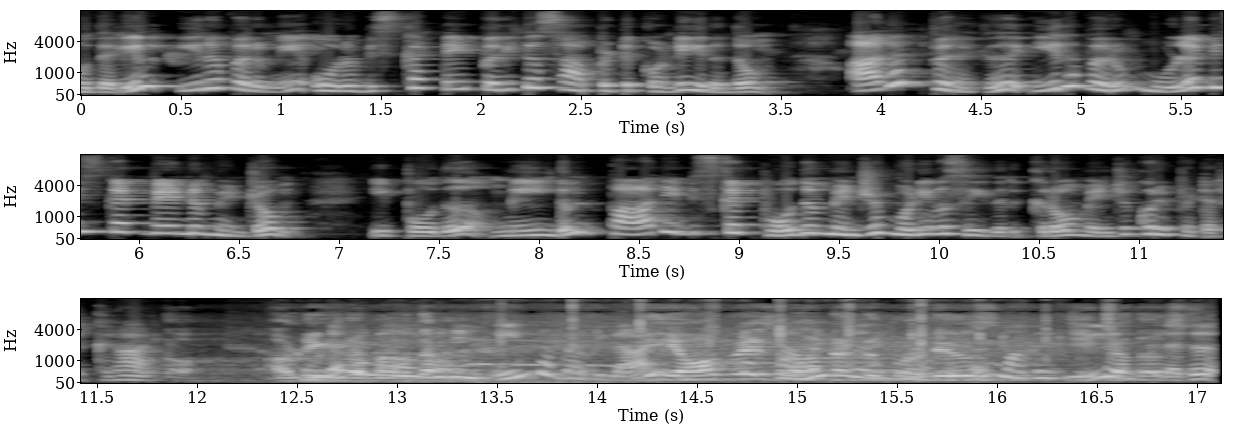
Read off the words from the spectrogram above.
முதலில் இருவருமே ஒரு பிஸ்கட்டை பிரித்து சாப்பிட்டு கொண்டு இருந்தோம். அதன் பிறகு இருவரும் முழு பிஸ்கட் வேண்டும் என்றும். இப்போது மீண்டும் பாதி பிஸ்கட் போதும் என்று முடிவு செய்திருக்கிறோம் என்று குறிப்பிட்டிருக்கிறார். உலகநாயகனின் இந்த பதிலால் மகிழ்ச்சி இருக்கிறது.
